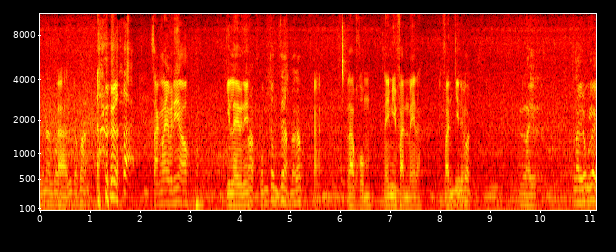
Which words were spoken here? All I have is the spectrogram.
ให้นั่งก็อ่าถือกลับบ้าน สั่งอะไรวันนี้เอากินอะไรวันนี้ครับผมต้มแซ่บนะครับอะลาบขมไหนมีฟันไหมล่ะ ฟันกินไหมก็ไล่ไล่ลงเลย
